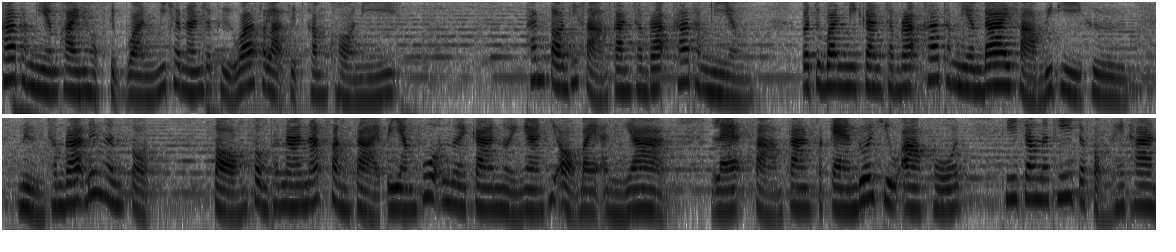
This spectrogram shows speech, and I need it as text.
ค่าธรรมเนียมภายใน 60 วัน มิฉะนั้นจะถือว่าสละสิทธิ์คำขอนี้ ขั้นตอนที่ 3 การชำระค่าธรรมเนียม ปัจจุบันมีการชำระค่าธรรมเนียมได้ 3 วิธีคือ 1. ชำระด้วยเงินสด 2. ส่งธนานัดสั่งจ่ายไปยังผู้อำนวยการหน่วยงานที่ออกใบอนุญาต และ 3. การสแกนด้วย QR code ที่เจ้าหน้าที่จะส่งให้ท่าน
